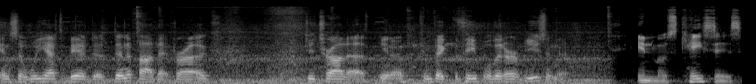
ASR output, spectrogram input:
and so we have to be able to identify that drug to try to, you know, convict the people that are abusing it. In most cases,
